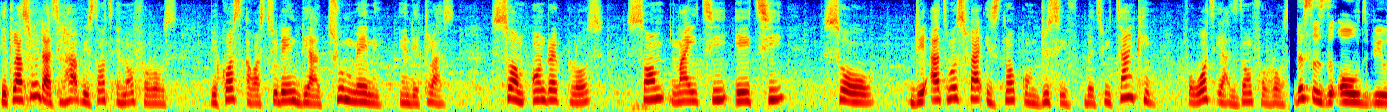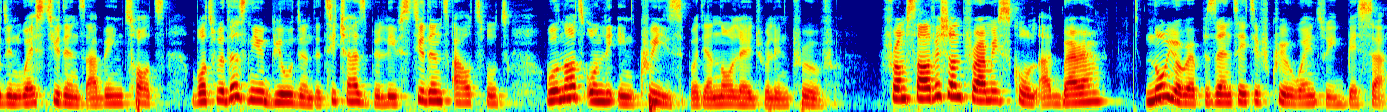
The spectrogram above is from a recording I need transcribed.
The classroom that you have is not enough for us because our students, there are too many in the class. Some 100 plus, some 90, 80. So the atmosphere is not conducive, but we thank him for what he has done for us. This is the old building where students are being taught, but with this new building, the teachers believe students' output will not only increase, but their knowledge will improve. From Salvation Primary School, Agbara, Know Your Representative crew went to Igbesa,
